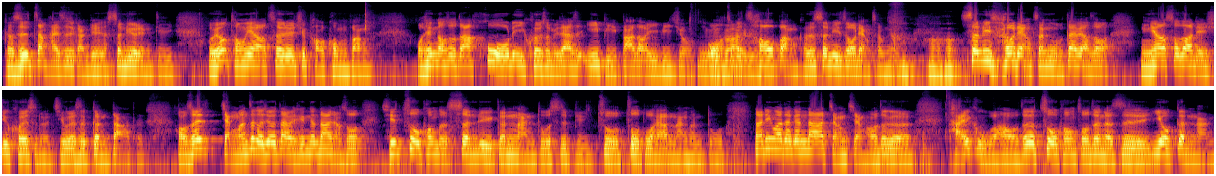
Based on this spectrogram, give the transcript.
可是这样还是感觉胜率有点低。我用同一条策略去跑空方。我先告诉大家，获利亏损比大概是一比八到一比九，哇，这个超棒！可是胜率只有两成五，胜率只有两成五，代表什么？你要受到连续亏损的机会是更大的。好，所以讲完这个，就代表先跟大家讲说，其实做空的胜率跟难度是比做做多还要难很多。那另外再跟大家讲讲哦，这个台股啊，我这个做空说真的是又更难。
